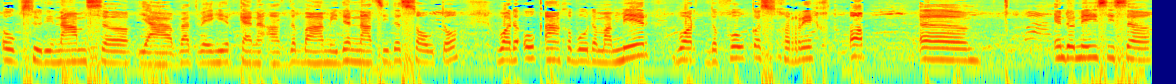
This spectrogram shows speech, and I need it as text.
ook Surinaamse, ja, wat wij hier kennen als de bami, de nasi, de soto, worden ook aangeboden. Maar meer wordt de focus gericht op uh, Indonesische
